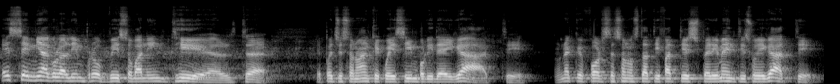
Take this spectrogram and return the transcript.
E se mi auguro all'improvviso vanno in tilt. E poi ci sono anche quei simboli dei gatti. Non è che forse sono stati fatti esperimenti sui gatti?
